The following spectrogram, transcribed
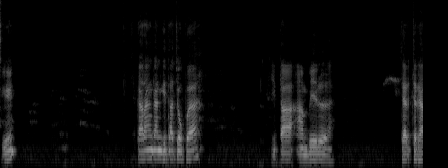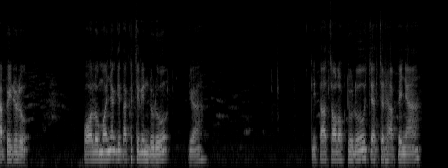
Oke. Sekarang kan kita coba. Kita ambil charger HP dulu. Volumenya kita kecilin dulu ya. Kita colok dulu charger HP-nya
